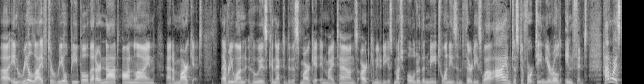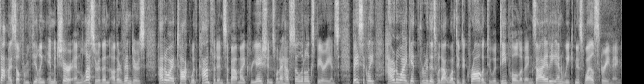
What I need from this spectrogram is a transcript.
uh, in real life to real people that are not online at a market." Everyone who is connected to this market in my town's art community is much older than me, 20s and 30s, while I am just a 14 year old infant. How do I stop myself from feeling immature and lesser than other vendors? How do I talk with confidence about my creations when I have so little experience? Basically, how do I get through this without wanting to crawl into a deep hole of anxiety and weakness while screaming?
